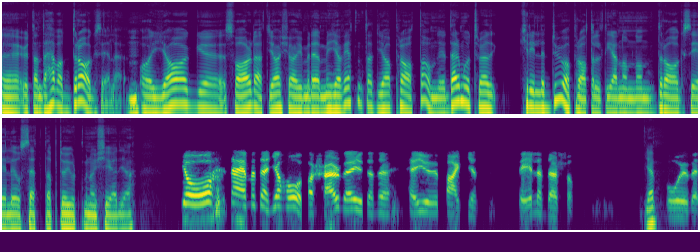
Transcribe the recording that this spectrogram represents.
Eh, utan det här var dragsele. Mm. Och jag eh, svarade att jag kör ju med det, men jag vet inte att jag pratar om det. Däremot tror jag, Krille, du har pratat lite grann om någon dragsele och setup du har gjort med någon kedja. Ja, nej men den jag har bara själv är ju den där, är ju Baggen-delen där som Ja. går över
